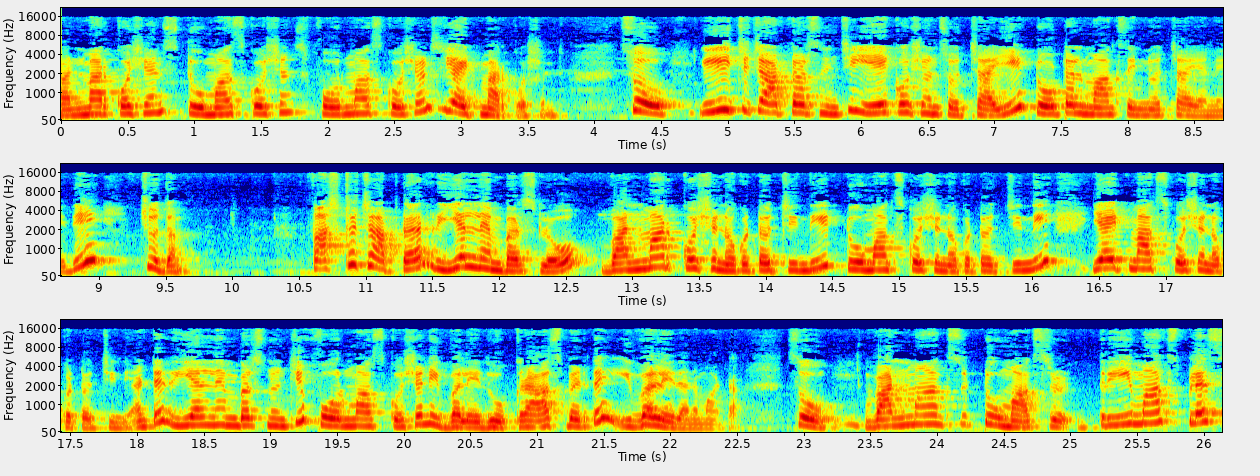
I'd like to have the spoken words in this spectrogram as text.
One mark questions two marks questions four marks questions eight mark questions so each chapters నుంచి ఏ క్వశ్చన్స్ వచ్చాయి టోటల్ మార్క్స్ ఎన్ని వచ్చాయి అనేది చూద్దాం. ఫస్ట్ చాప్టర్ రియల్ నెంబర్స్లో వన్ మార్క్ క్వశ్చన్ ఒకటి వచ్చింది టూ మార్క్స్ క్వశ్చన్ ఒకటి వచ్చింది ఎయిట్ మార్క్స్ క్వశ్చన్ ఒకటి వచ్చింది. అంటే రియల్ నెంబర్స్ నుంచి ఫోర్ మార్క్స్ క్వశ్చన్ ఇవ్వలేదు. క్రాస్ పెడితే ఇవ్వలేదు అనమాట so one marks two marks three marks plus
